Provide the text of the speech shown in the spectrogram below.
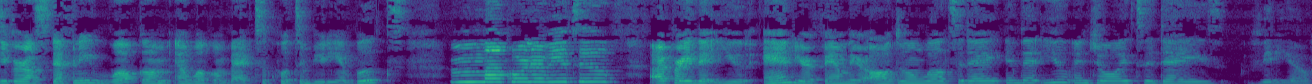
your girl Stephanie. Welcome and welcome back to Quilting Beauty and Books, my corner of YouTube. I pray that you and your family are all doing well today and that you enjoy today's video.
